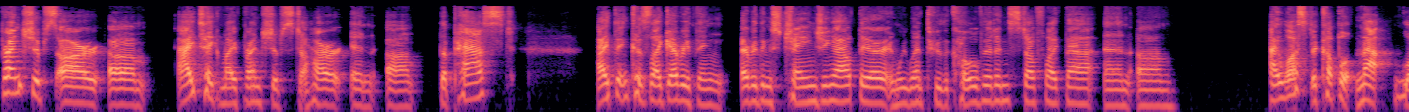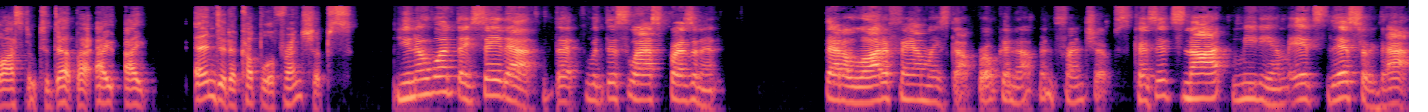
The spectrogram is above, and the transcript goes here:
friendships are um i take my friendships to heart and um the past i think because like everything everything's changing out there and we went through the covid and stuff like that and um i lost a couple not lost them to death but i i ended a couple of friendships You know what? They say that, that with this last president, that a lot of families got broken up in friendships because it's not medium, it's this or that.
